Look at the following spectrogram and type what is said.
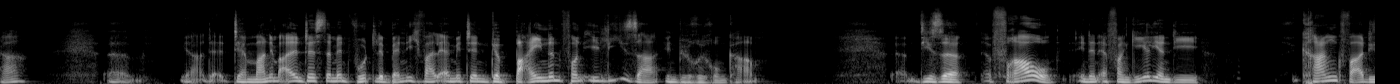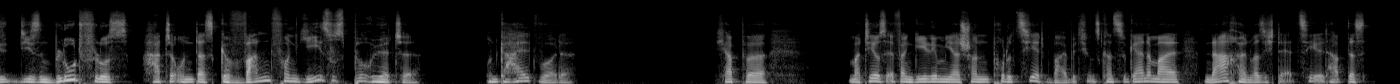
Ja, ähm, ja der, der Mann im Alten Testament wurde lebendig, weil er mit den Gebeinen von Elisa in Berührung kam. Ähm, diese Frau in den Evangelien, die krank war, die diesen Blutfluss hatte und das Gewand von Jesus berührte und geheilt wurde. Ich habe äh, Matthäus Evangelium ja schon produziert, Bibelchen. Das kannst du gerne mal nachhören, was ich da erzählt habe. Das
